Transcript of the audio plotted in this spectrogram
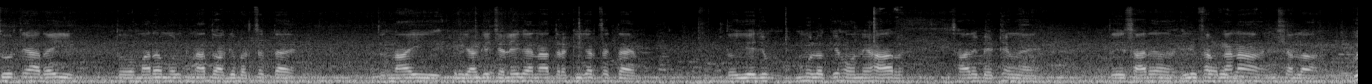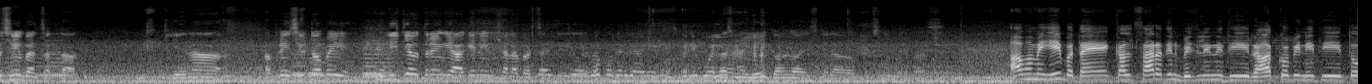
सूरत हाल रही तो हमारा मुल्क ना तो आगे बढ़ सकता है। तो ना ही ये आगे चलेगा ना तरक्की कर सकता है। तो ये जो मुल्क के होनहार सारे बैठे हुए हैं तो ये सारा इन सबका ना इंशाल्लाह कुछ नहीं बन सकता। ये ना अपनी सीटों पे नीचे उतरेंगे आगे नहीं इंशाल्लाह बढ़ सकते। बस मैं यही कहूँगा इसके अलावा कुछ नहीं मेरे पास। आप हमें यही बताएँ कल सारा दिन बिजली नहीं थी रात को भी नहीं थी तो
